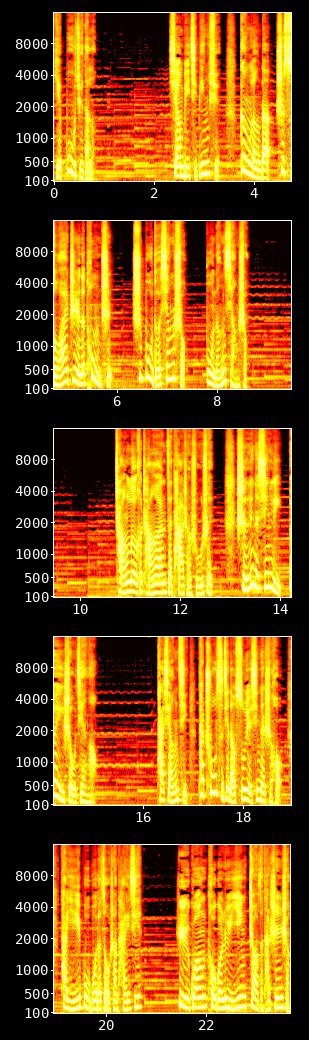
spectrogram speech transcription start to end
也不觉得冷。相比起冰雪，更冷的是所爱之人的痛斥，是不得相守，不能相守。长乐和长安在榻上熟睡，沈炼的心里备受煎熬。他想起他初次见到苏月心的时候，他一步步的走上台阶，日光透过绿荫照在他身上，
